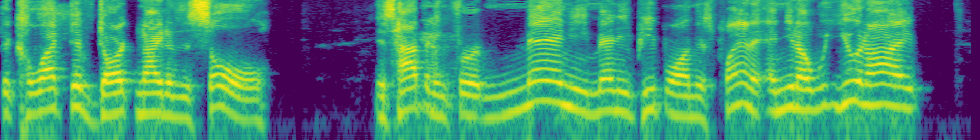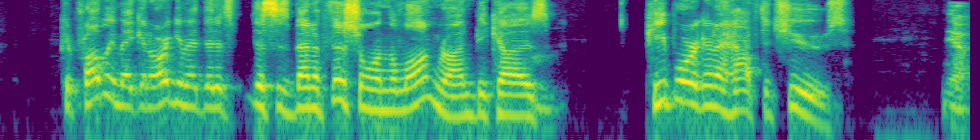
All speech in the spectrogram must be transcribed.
the collective dark night of the soul is happening Yeah. for many, many people on this planet. And you know, you and I could probably make an argument that it's this is beneficial in the long run because Mm. people are going to have to choose Yeah,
